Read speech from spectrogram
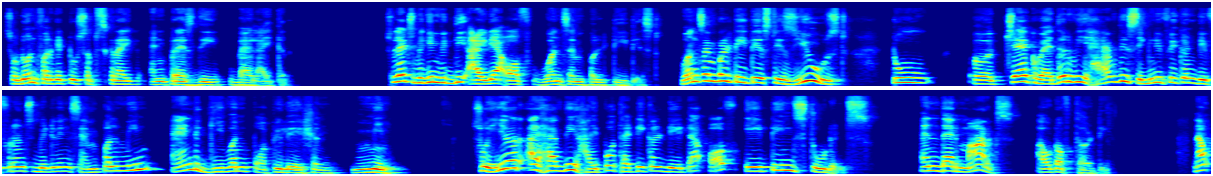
So don't forget to subscribe and press the bell icon. So let's begin with the idea of one sample t-test. One sample t-test is used to uh, check whether we have the significant difference between sample mean and given population mean. So here I have the hypothetical data of 18 students and their marks out of 30. Now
